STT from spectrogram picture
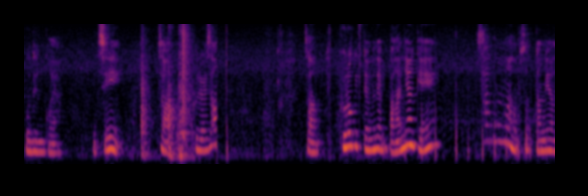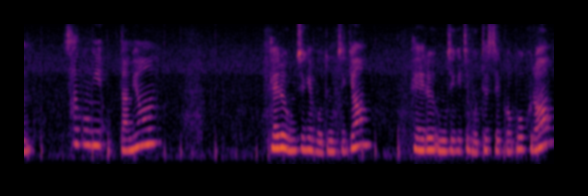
보는 거야. 그치? 자, 그래서 자, 그렇기 때문에 만약에 사공만 없었다면 사공이 없다면 배를 움직여 못 움직여 배를 움직이지 못했을 거고 그럼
